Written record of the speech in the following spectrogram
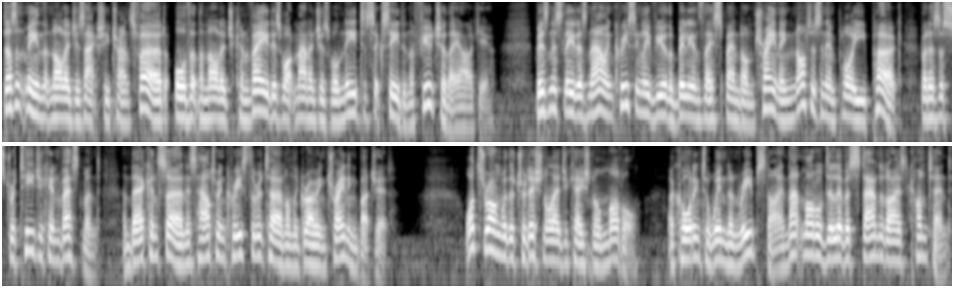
doesn't mean that knowledge is actually transferred or that the knowledge conveyed is what managers will need to succeed in the future, they argue. Business leaders now increasingly view the billions they spend on training not as an employee perk, but as a strategic investment, and their concern is how to increase the return on the growing training budget. What's wrong with the traditional educational model? According to Wind and Reibstein, that model delivers standardized content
